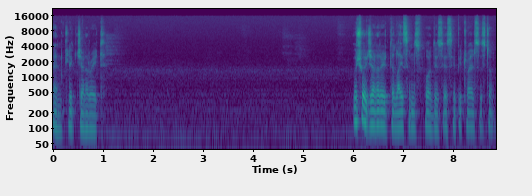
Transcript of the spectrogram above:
and click generate. Which will generate the license for this SAP trial system.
